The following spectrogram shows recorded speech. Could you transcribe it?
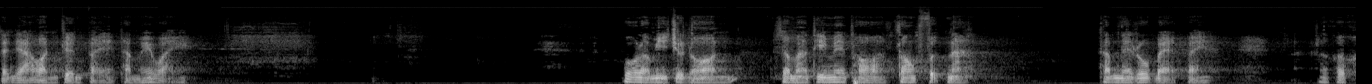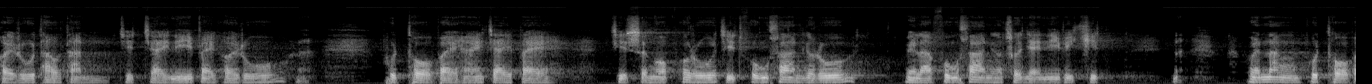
สัญญาอ่อนเกินไปทำไม่ไหว พวกเรามีจุดอ่อน สมาธิไม่พอต้องฝึกนะทำในรูปแบบไป แล้วก็คอยรู้เท่าทัน จิตใจหนีไปคอยรู้นะพุทโธไปหายใจไป จิตสงบก็รู้ จิตฟุ้งซ่านก็รู้ เวลาฟุ้งซ่านก็ส่วนใหญ่หนีไปคิดว่านั่งพุทโธไป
